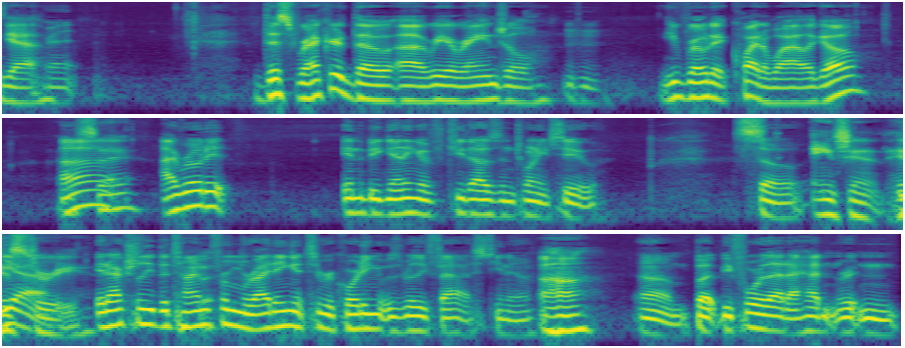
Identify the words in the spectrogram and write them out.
Yeah. right. This record, though, uh, Rearrangel, Mhm. you wrote it quite a while ago, I'd Uh, say. I wrote it in the beginning of 2022. So Ancient yeah, history. it actually the time from writing it to recording it was really fast, you know. Uh huh. Um, but before that, I hadn't written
